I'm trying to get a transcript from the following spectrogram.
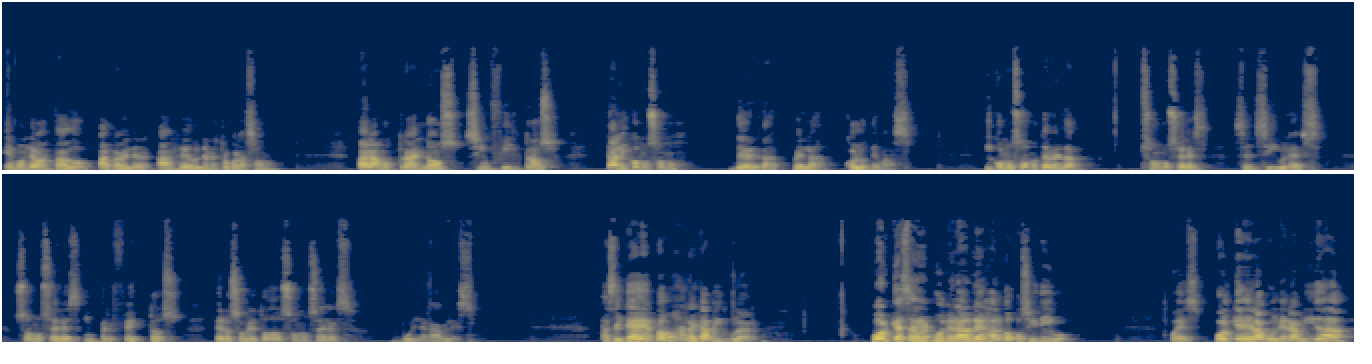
hemos levantado a través de, alrededor de nuestro corazón, para mostrarnos sin filtros, tal y como somos de verdad, ¿verdad? Con los demás. ¿Y cómo somos de verdad? Somos seres sensibles, somos seres imperfectos, pero sobre todo somos seres vulnerables. Así que vamos a recapitular. ¿Por qué ser vulnerable es algo positivo? Pues porque de la vulnerabilidad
